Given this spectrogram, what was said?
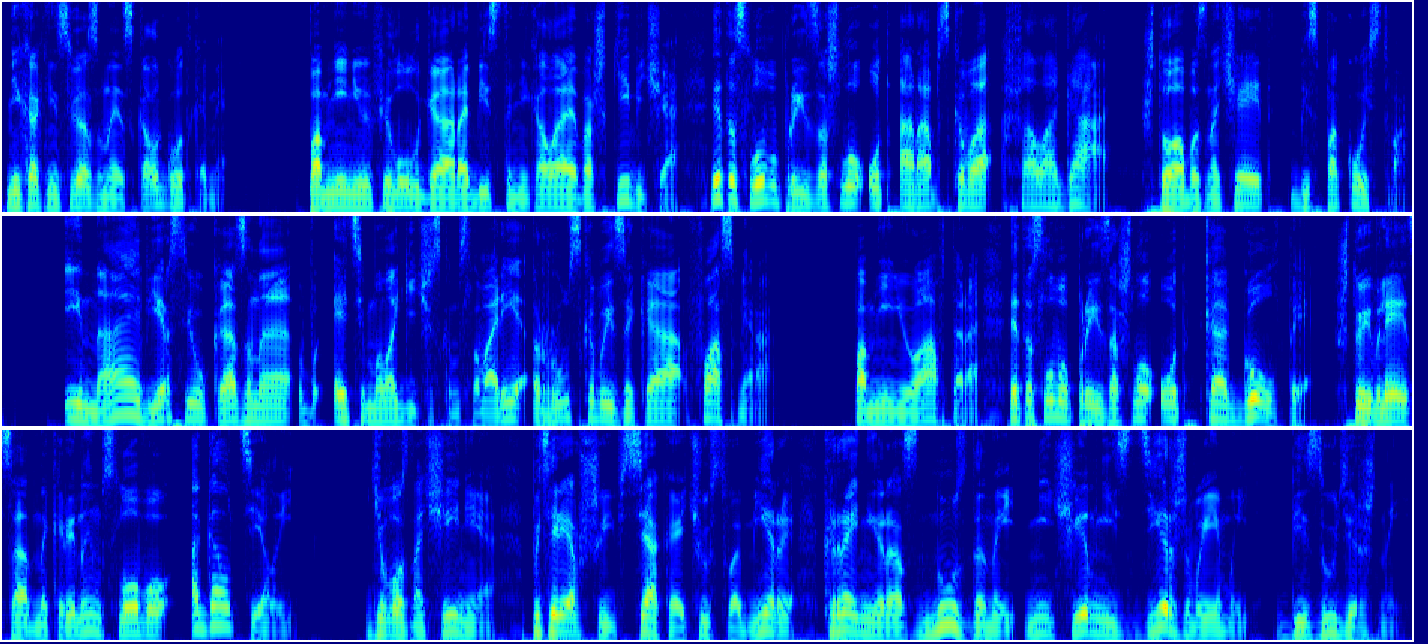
никак не связанная с колготками? По мнению филолога-арабиста Николая Вашкевича, это слово произошло от арабского «халага», что обозначает «беспокойство». Иная версия указана в этимологическом словаре русского языка Фасмера. По мнению автора, это слово произошло от «каголты», что является однокоренным слову «оголтелый», его значение, потерявший всякое чувство меры, крайне разнузданный, ничем не сдерживаемый, безудержный.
